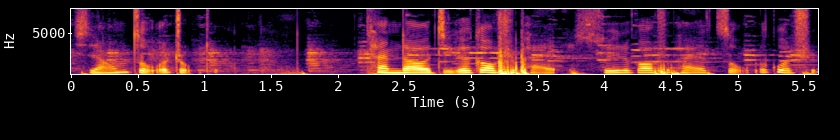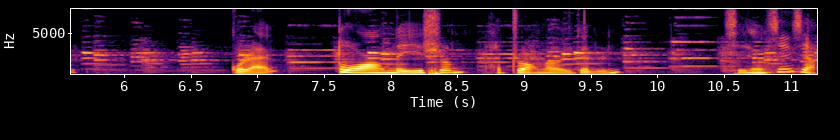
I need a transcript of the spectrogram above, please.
小羊走着走着。看到几个告示牌，随着告示牌走了过去。果然，咣的一声，他撞到一个人。小强心想：“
